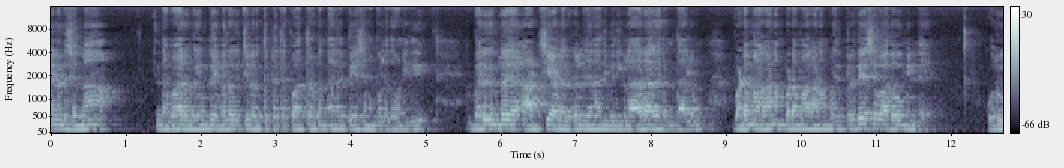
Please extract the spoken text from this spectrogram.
ஏனென்று சொன்னால் இந்த பாருங்க இன்றைய வரவு செலவு திட்டத்தை பார்த்தவுடன் தான் இது பேசணும் போல தோணிது. வருகின்ற ஆட்சியாளர்கள் ஜனாதிபதிகள் ஆறாக இருந்தாலும் வடமாகாணம் வடமாகாணம் இது பிரதேசவாதமும் இல்லை. ஒரு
